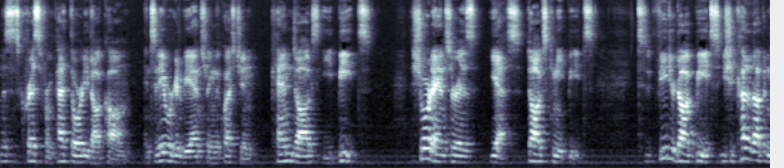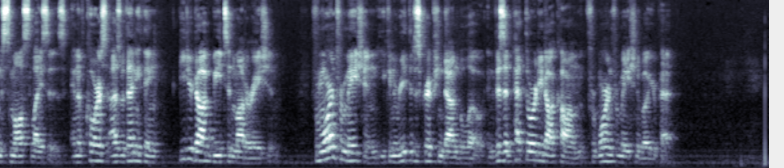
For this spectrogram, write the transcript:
This is Chris from Pethority.com, and today we're going to be answering the question, can dogs eat beets? The short answer is yes, dogs can eat beets. To feed your dog beets, you should cut it up into small slices, and of course, as with anything, feed your dog beets in moderation. For more information, you can read the description down below, and visit Pethority.com for more information about your pet.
